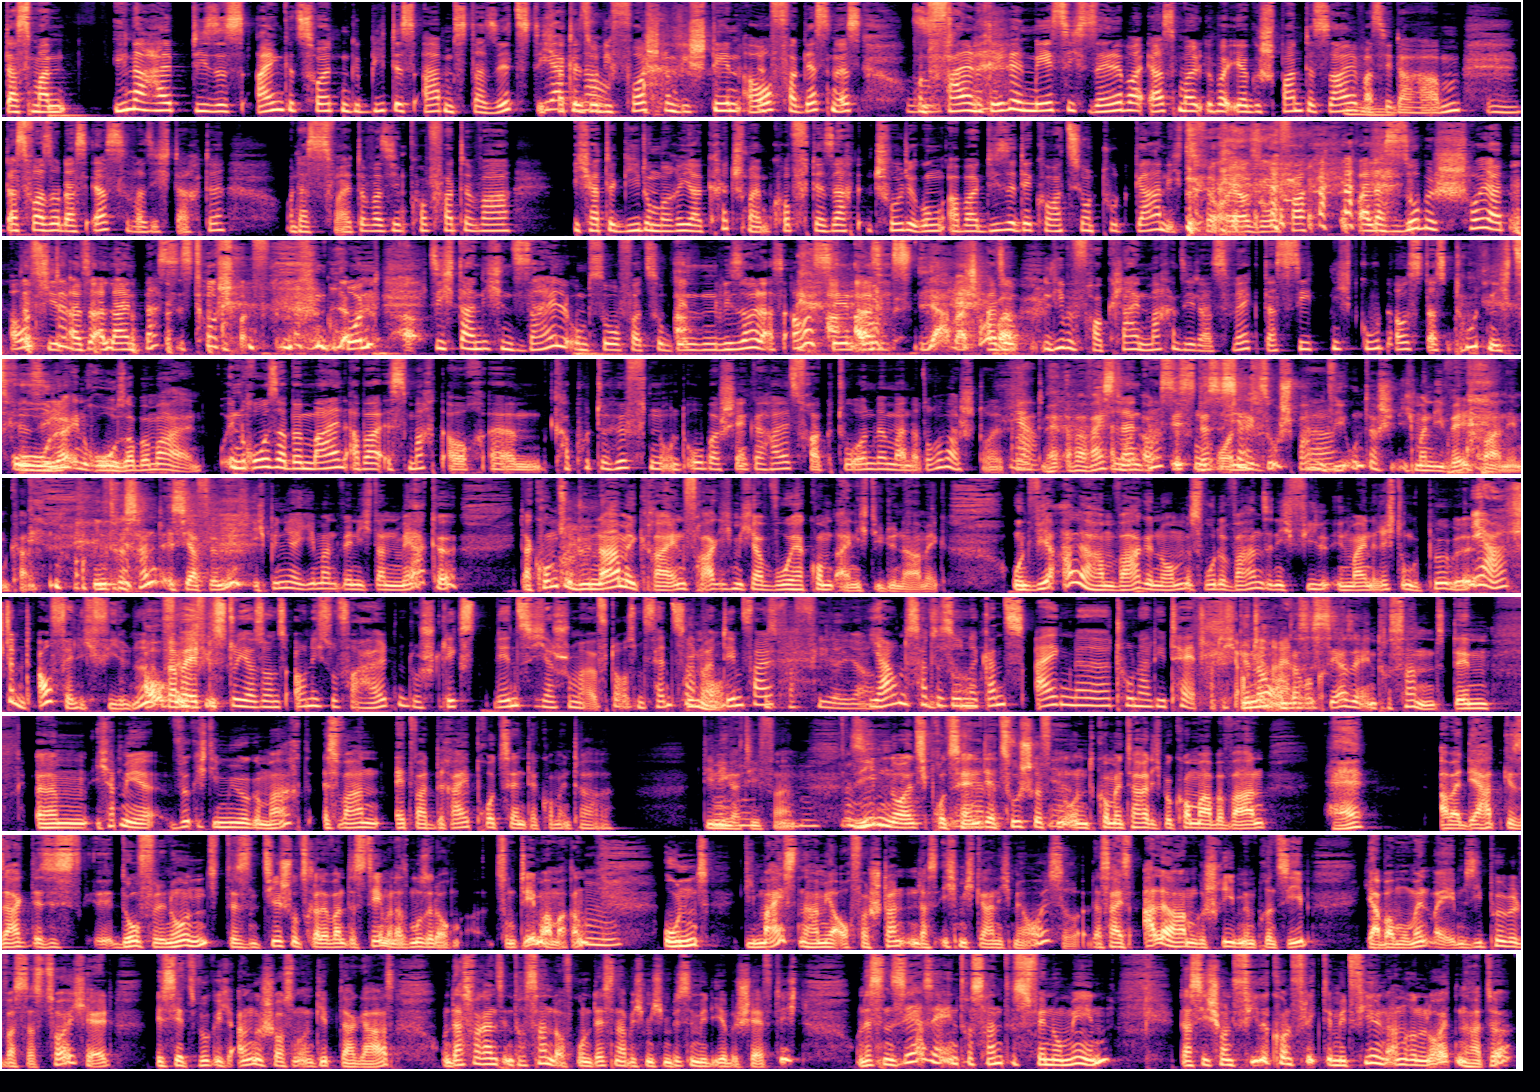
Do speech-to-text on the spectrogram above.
dass man innerhalb dieses eingezäunten Gebietes abends da sitzt. Ich Ja, hatte so genau. die Vorstellung, die stehen auf, vergessen es und fallen regelmäßig selber erstmal über ihr gespanntes Seil, was sie da haben. Das war so das Erste, was ich dachte. Und das Zweite, was ich im Kopf hatte, war, ich hatte Guido Maria Kretschmer im Kopf, der sagt, Entschuldigung, aber diese Dekoration tut gar nichts für euer Sofa, weil das so bescheuert aussieht. Also allein das ist doch schon ein Grund, sich da nicht ein Seil ums Sofa zu binden. Wie soll das aussehen? Also, ja, aber schau also mal. liebe Frau Klein, machen Sie das weg. Das sieht nicht gut aus, das tut nichts für Sie Oder in rosa bemalen. in rosa bemalen, aber es macht auch ähm, kaputte Hüften und Oberschenkel-Halsfrakturen, wenn man da drüber stolpert. Nein, aber weißt Allein du, das das, ist ein das ist ja so spannend, Ja. wie unterschiedlich man die Welt wahrnehmen kann. Interessant ist ja für mich, ich bin ja jemand, wenn ich dann merke, da kommt so Dynamik rein, frage ich mich ja, woher kommt eigentlich die Dynamik? Und wir alle haben wahrgenommen, es wurde wahnsinnig viel in meine Richtung gepöbelt. Ja, stimmt. Auffällig viel. Ne? Auffällig Dabei viel. bist du ja sonst auch nicht so verhalten. Du schlägst, lehnst dich ja schon mal öfter aus dem Fenster. Genau. Aber in dem Fall. Das war viel, ja. Ja, und es hatte so eine ganz eigene Tonalität, hatte ich auch Genau, den und Eindruck. das ist sehr, sehr interessant, denn ähm, ich habe mir wirklich die Mühe gemacht. Es waren etwa drei Prozent der Kommentare, die negativ waren. 97 Prozent Ja, der Zuschriften ja. und Kommentare, die ich bekommen habe, waren, hä? Aber der hat gesagt, das ist äh, doof für den Hund, das ist ein tierschutzrelevantes Thema, das muss er doch zum Thema machen. Und die meisten haben ja auch verstanden, dass ich mich gar nicht mehr äußere. Das heißt, alle haben geschrieben im Prinzip, ja, aber Moment mal eben, sie pöbelt, was das Zeug hält, ist jetzt wirklich angeschossen und gibt da Gas. Und das war ganz interessant. Aufgrund dessen habe ich mich ein bisschen mit ihr beschäftigt. Und das ist ein sehr, sehr interessantes Phänomen, dass sie schon viele Konflikte mit vielen anderen Leuten hatte,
